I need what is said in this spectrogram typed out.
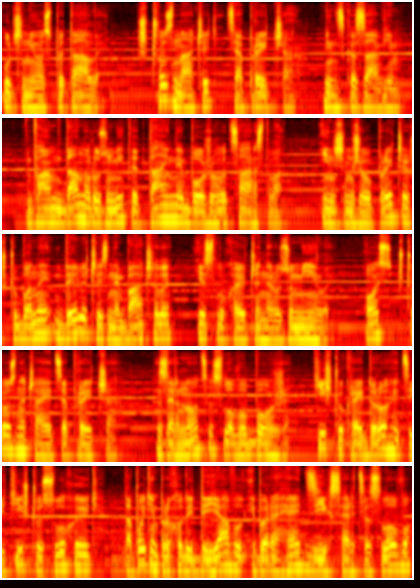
Учні його спитали, що значить ця притча. Він сказав їм: Вам дано розуміти тайни Божого царства, іншим же у притчах, щоб вони, дивлячись, не бачили і слухаючи, не розуміли. Ось що означає ця притча. Зерно це слово Боже. Ті, що край дороги, це ті, що слухають, та потім приходить диявол і бере геть з їх серця слово,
